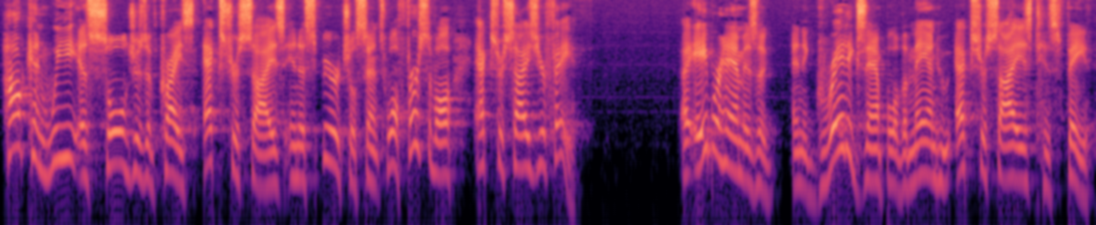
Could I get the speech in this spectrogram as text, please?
How can we, as soldiers of Christ, exercise in a spiritual sense? Well, first of all, exercise your faith. Uh, Abraham is a, a great example of a man who exercised his faith.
